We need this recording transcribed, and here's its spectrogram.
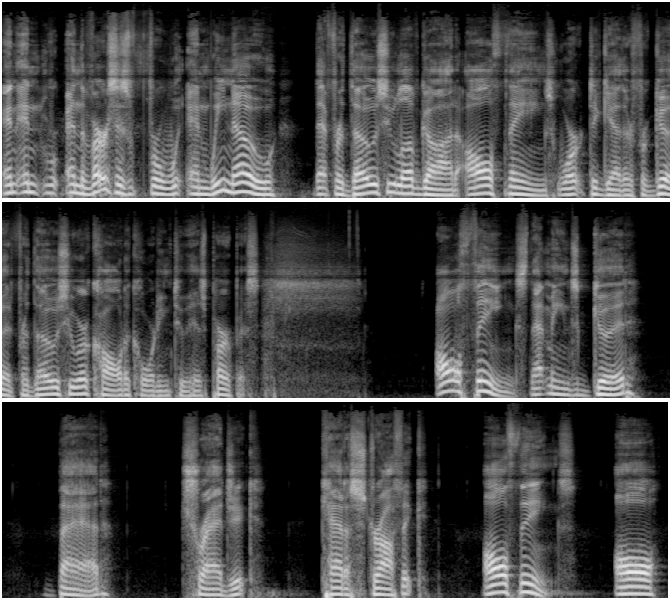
And and and the verses for and we know that for those who love God, all things work together for good for those who are called according to his purpose. All things, that means good, bad, tragic, catastrophic, all things, all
